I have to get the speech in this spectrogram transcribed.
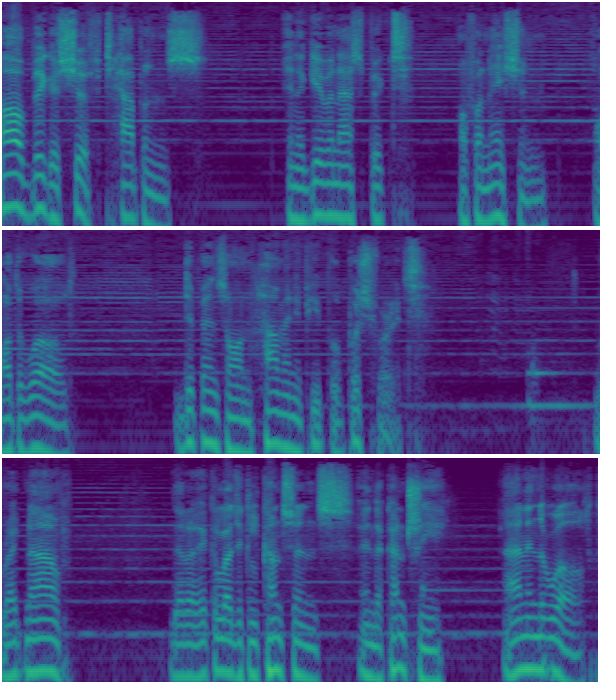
How big a shift happens in a given aspect of a nation or the world depends on how many people push for it. Right now, there are ecological concerns in the country and in the world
